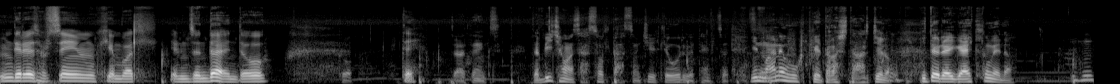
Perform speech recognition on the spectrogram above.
энэ дээрээ сурсан юм гэх юм бол ер нь зөндөө байна дөө. Тэ. За thanks. За би чамаас асуулт асуун. Чи ихлэ өөрийгөө танилцаад. Энэ манай хүүхд гээд байгаа шүү дээ. Харж байна уу? Бид өөр аяга адилхан байна уу? Аа.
